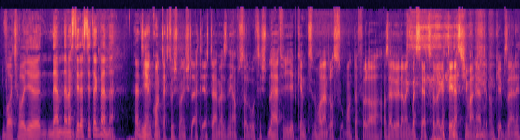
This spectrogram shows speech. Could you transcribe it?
vagy hogy nem, nem ezt éreztétek benne? Hát ilyen kontextusban is lehet értelmezni abszolút, és lehet, hogy egyébként Holland rosszul mondta föl az előre megbeszélt szöveget. Én ezt simán el tudom képzelni.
